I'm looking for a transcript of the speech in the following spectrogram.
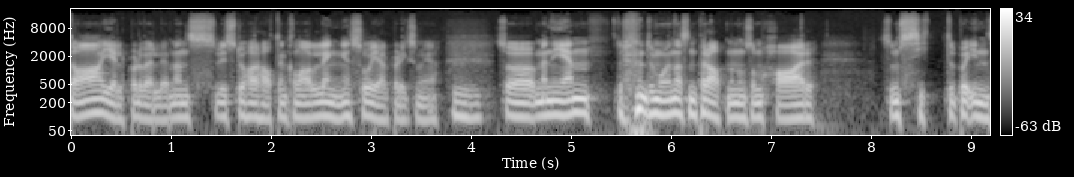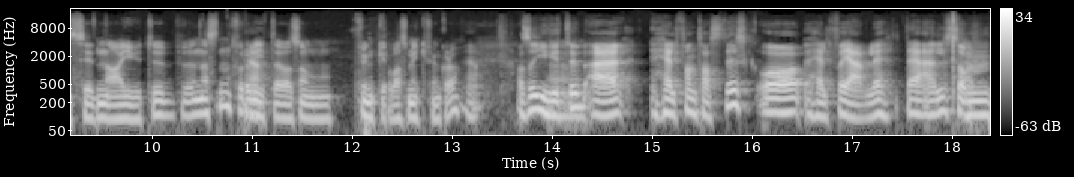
da hjelper det veldig. Mens hvis du har hatt en kanal lenge, så hjelper det ikke så mye. Så, men igjen, du, du må jo nesten prate med noen som har Som sitter på innsiden av YouTube, nesten, for å Ja. vite hva som funker, og hva som ikke funker. da Ja. Altså, YouTube er helt fantastisk og helt for jævlig. Det er liksom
